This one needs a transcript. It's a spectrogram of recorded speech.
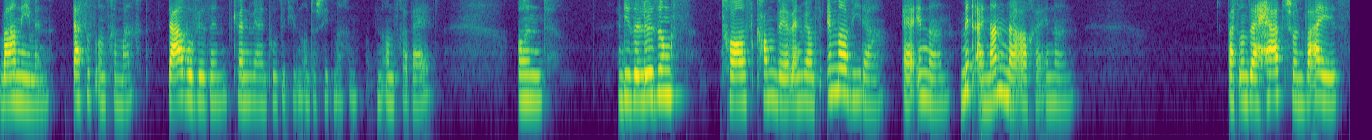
wahrnehmen. Das ist unsere Macht. Da, wo wir sind, können wir einen positiven Unterschied machen in unserer Welt. Und In diese Lösungstrance kommen wir, wenn wir uns immer wieder erinnern, miteinander auch erinnern, was unser Herz schon weiß,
